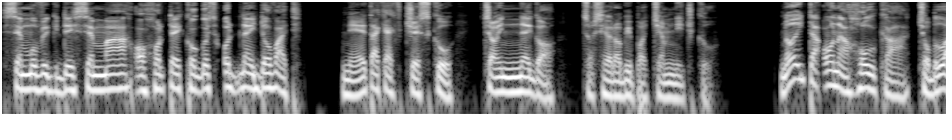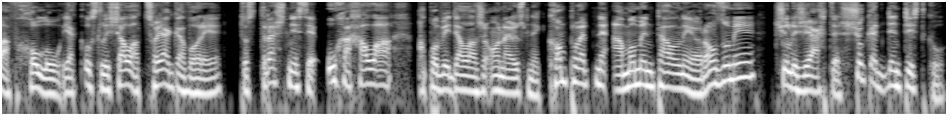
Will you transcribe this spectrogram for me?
se mówi, gdy się ma ochotę kogoś odnajdować. Nie tak jak w czesku, co innego, co się robi po ciemniczku. No i ta ona holka, co była w holu, jak usłyszała, co ja gaworę, to strasznie się uchachala a powiedziała, że ona już mnie kompletnie a momentalnie rozumie, czyli że ja chcę szukać dentystku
